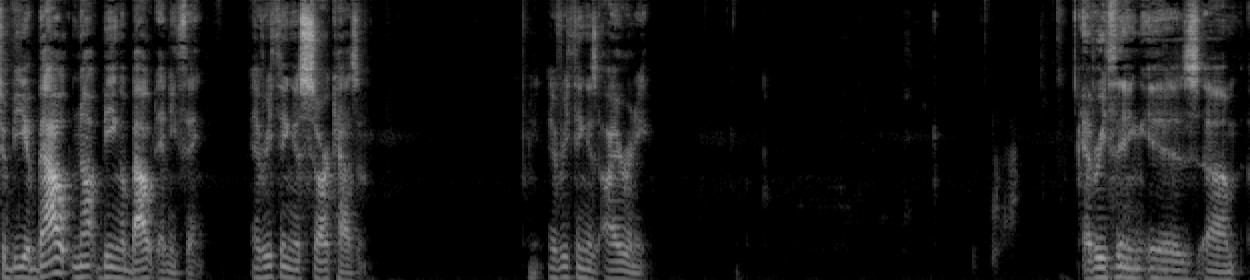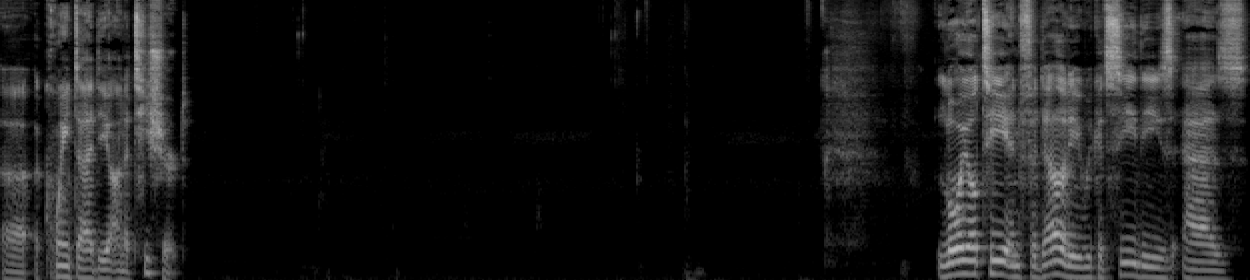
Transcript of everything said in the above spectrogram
to be about not being about anything. Everything is sarcasm, everything is irony. Everything is um, a, a quaint idea on a t shirt. Loyalty and fidelity, we could see these as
